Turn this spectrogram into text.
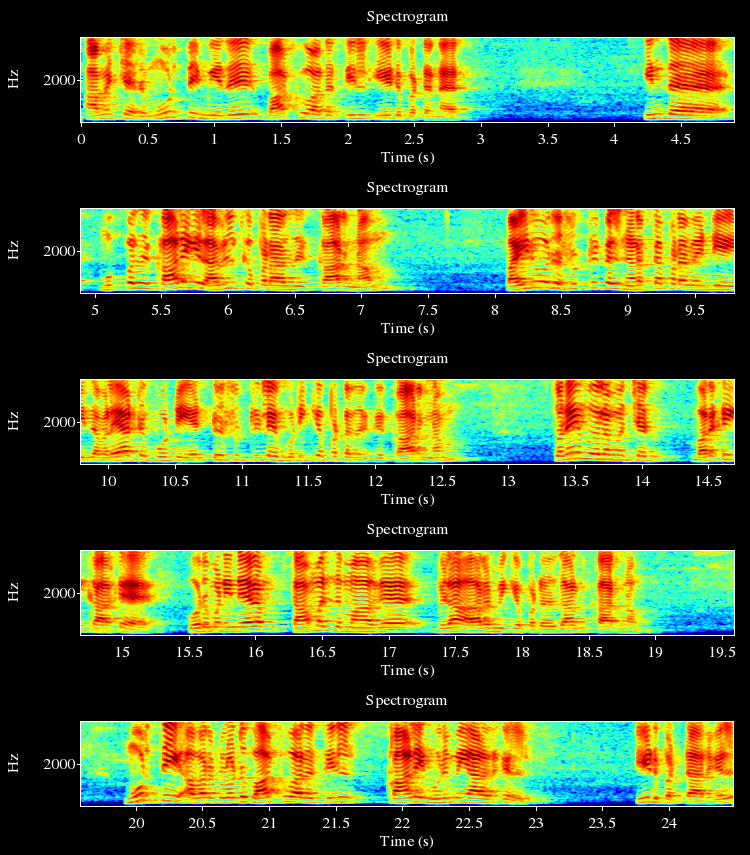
அமைச்சர் மூர்த்தி மீது வாக்குவாதத்தில் ஈடுபட்டனர். இந்த முப்பது காளைகள் அவிழ்க்கப்படாததுக்கு காரணம் பதினோரு சுற்றுகள் நடத்தப்பட வேண்டிய இந்த விளையாட்டுப் போட்டி எட்டு சுற்றிலே முடிக்கப்பட்டதற்கு காரணம் துணை முதலமைச்சர் வருகைக்காக ஒரு மணி நேரம் தாமதமாக விழா ஆரம்பிக்கப்பட்டதுதான் காரணம். மூர்த்தி அவர்களோடு வாக்குவாதத்தில் காலை உரிமையாளர்கள் ஈடுபட்டார்கள்.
